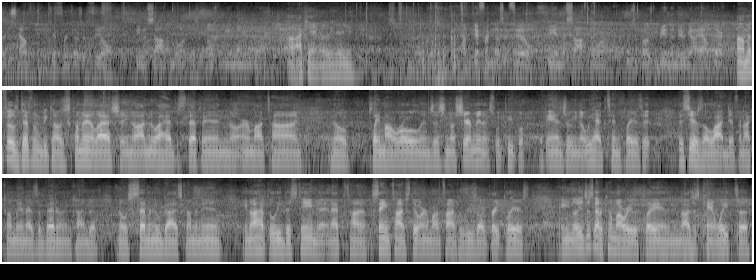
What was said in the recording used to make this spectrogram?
or just how different does it feel being a sophomore as opposed to being the new guy? Uh, I can't really hear you. How different does it feel being the sophomore as opposed to being the new guy out there? Um, it feels different because coming in last year, you know, I knew I had to step in, you know, earn my time, you know, play my role and just, you know, share minutes with people. With Andrew, you know, we had 10 players. It, this year is a lot different. I come in as a veteran, kind of, you know, seven new guys coming in. You know, I have to lead this team and at the time, same time still earn my time because these are great players. And, you know, you just got to come out ready to play and, you know, I just can't wait to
